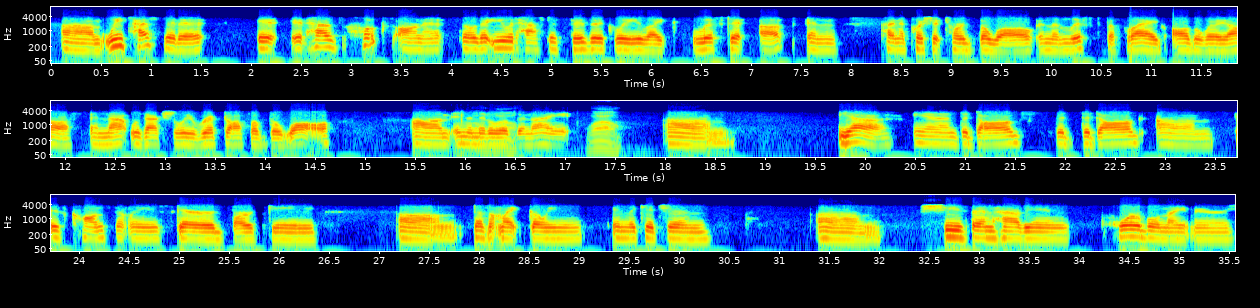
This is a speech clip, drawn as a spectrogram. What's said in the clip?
um, we tested it. It it has hooks on it so that you would have to physically like lift it up and kind of push it towards the wall, and then lift the flag all the way off. And that was actually ripped off of the wall um, in the oh, middle wow. of the night. Wow. Um, yeah, and the dogs, the the dog um, is constantly scared, barking. Um, doesn't like going in the kitchen. Um, she's been having horrible nightmares.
